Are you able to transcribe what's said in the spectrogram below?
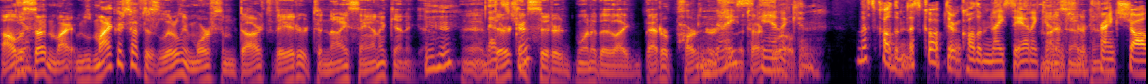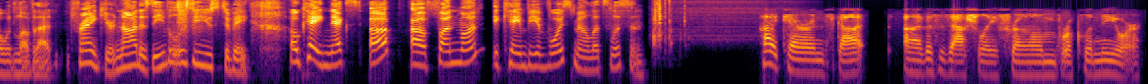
All of yeah. a sudden, my, Microsoft has literally morphed from Darth Vader to nice Anakin again. Mm-hmm. They're true. considered one of the like better partners nice in the tech Anakin. world. Let's call them. Let's go up there and call them nice Anakin. Nice I'm sure Anakin. Frank Shaw would love that. Frank, you're not as evil as you used to be. Okay, next up, uh, fun one. It came via voicemail. Let's listen. Hi, Karen Scott. Uh, this is Ashley from Brooklyn, New York.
